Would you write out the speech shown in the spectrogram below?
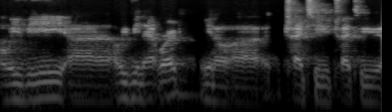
OEV uh, OEV network, you know, uh, try to try to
